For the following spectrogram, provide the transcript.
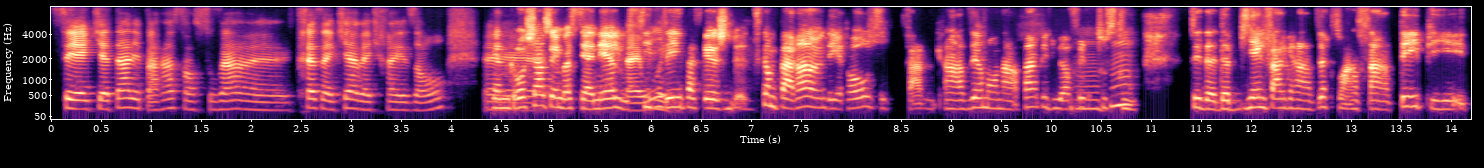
C'est inquiétant, les parents sont souvent euh, très inquiets avec raison. Il y a une grosse charge émotionnelle ben aussi, parce que je, comme parent, un des rôles, c'est de faire grandir mon enfant et de lui offrir tout ce qui mm-hmm de, bien le faire grandir, qu'il soit en santé, puis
